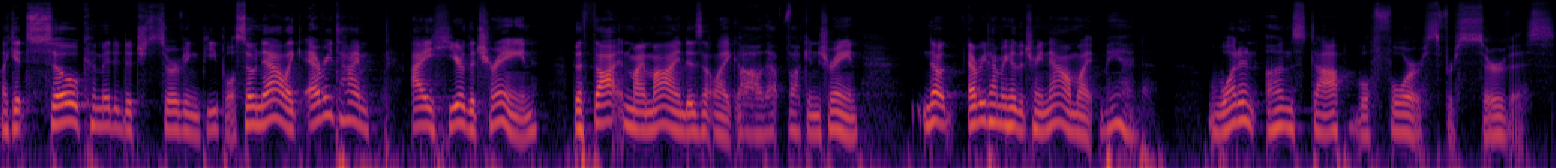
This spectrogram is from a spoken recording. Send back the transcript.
Like it's so committed to serving people. So now, like every time I hear the train, the thought in my mind isn't like, oh, that fucking train. No, every time I hear the train now, I'm like, man, what an unstoppable force for service.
